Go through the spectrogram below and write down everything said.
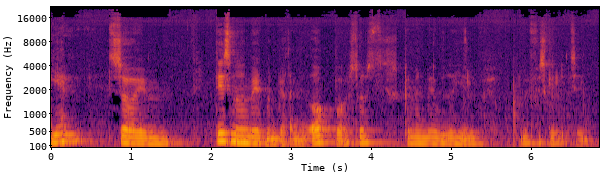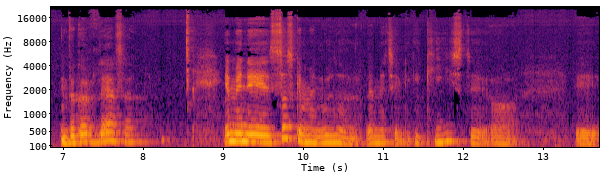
Ja, så øh, det er sådan noget med, at man bliver ringet op, og så skal man med ud og hjælpe med forskellige ting. Hvad gør du der så? Jamen, øh, så skal man ud og være med til at ligge i kiste, og øh,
